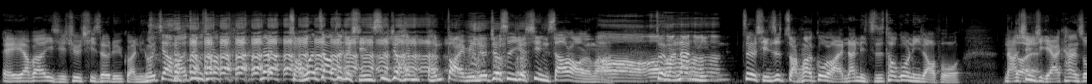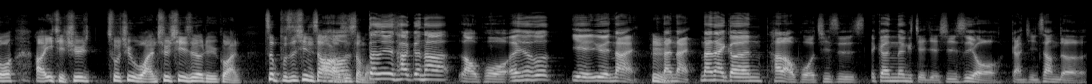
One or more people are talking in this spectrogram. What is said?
哎、要不要一起去汽车旅馆？你会这样吗？就是说，那转换到这个形式就很很摆明的就是一个性骚扰了嘛，哦对嘛？那你这个形式转换过来，那你只是透过你老婆。拿讯息给他看说啊，一起去出去玩，去汽车旅馆，这不是性骚扰是什么？但是因为他跟他老婆，哎、他说叶月奈嗯奈奈奈奈跟他老婆其实跟那个姐姐其实是有感情上的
